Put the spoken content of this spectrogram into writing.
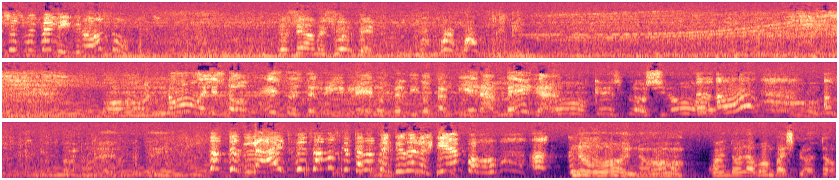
eso es muy peligroso. Deseame suerte. ¡Oh, no! ¡Él era Mega. Bomba explotó,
